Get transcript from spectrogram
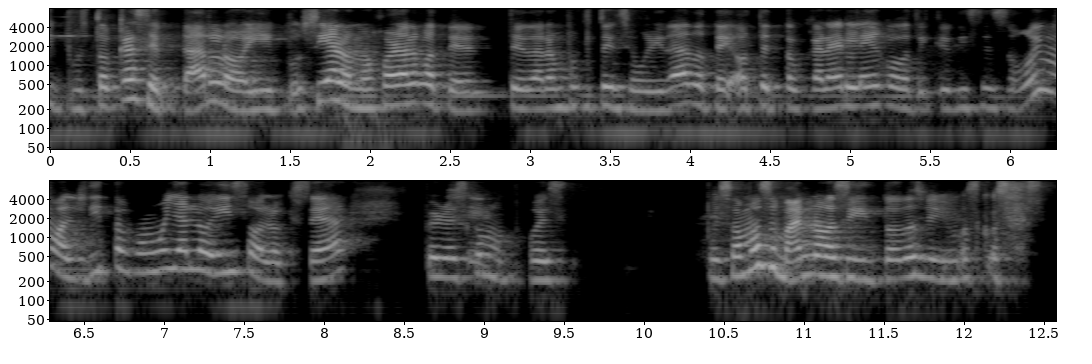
y pues toca aceptarlo y pues sí, a lo mejor algo te, te, dará un poquito de inseguridad o te, o te tocará el ego de que dices, uy, maldito, ¿cómo ya lo hizo? o lo que sea, pero es como pues, pues somos humanos y todos vivimos cosas.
